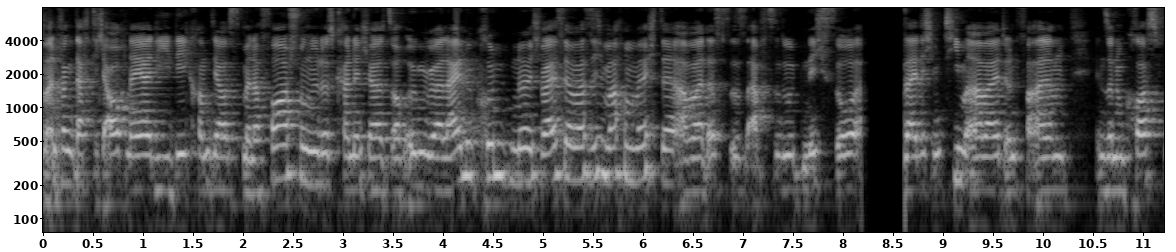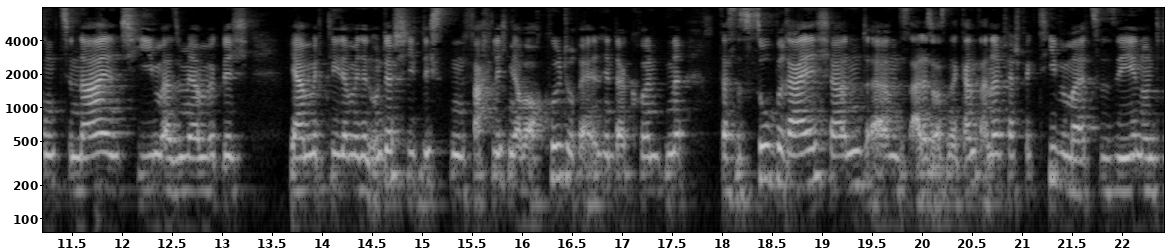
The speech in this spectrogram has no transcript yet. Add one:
am Anfang dachte ich auch, naja, die Idee kommt ja aus meiner Forschung, ne? das kann ich ja jetzt auch irgendwie alleine gründen. Ne? Ich weiß ja, was ich machen möchte, aber das ist absolut nicht so seit ich im Team arbeite und vor allem in so einem cross-funktionalen Team. Also wir haben wirklich ja Mitglieder mit den unterschiedlichsten fachlichen, aber auch kulturellen Hintergründen. Das ist so bereichernd, ähm, das alles aus einer ganz anderen Perspektive mal zu sehen. Und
